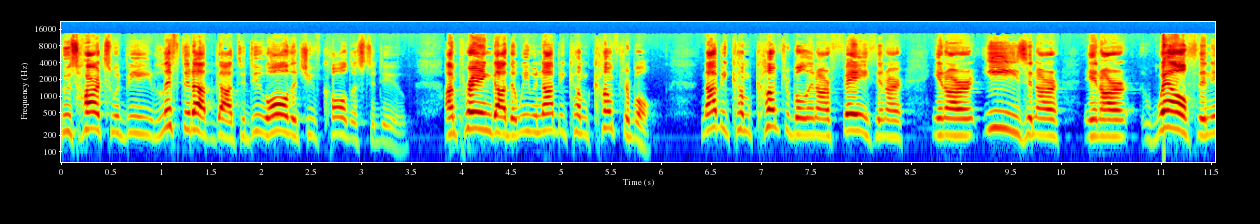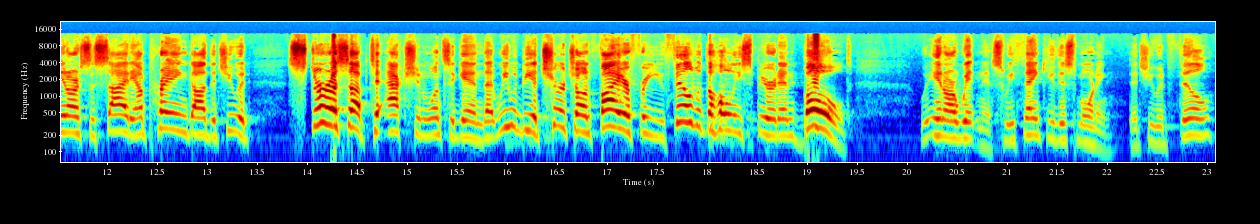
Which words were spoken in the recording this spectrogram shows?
whose hearts would be lifted up, God, to do all that you've called us to do. I'm praying, God, that we would not become comfortable, not become comfortable in our faith, in our, in our ease, in our, in our wealth, and in our society. I'm praying, God, that you would stir us up to action once again, that we would be a church on fire for you, filled with the Holy Spirit and bold in our witness. We thank you this morning that you would fill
